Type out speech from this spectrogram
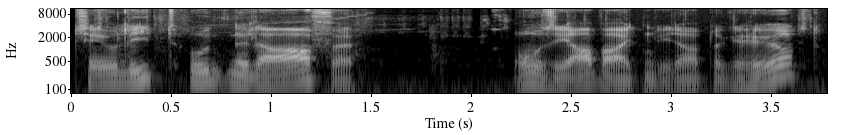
Zeolit und eine Larve. Oh, sie arbeiten wieder, habt ihr gehört?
